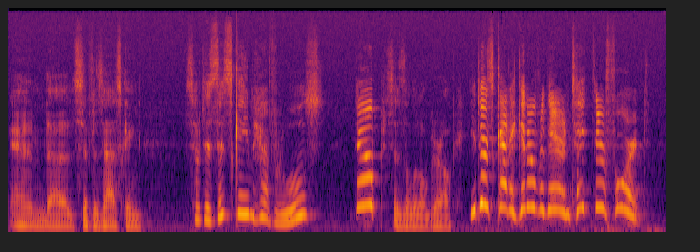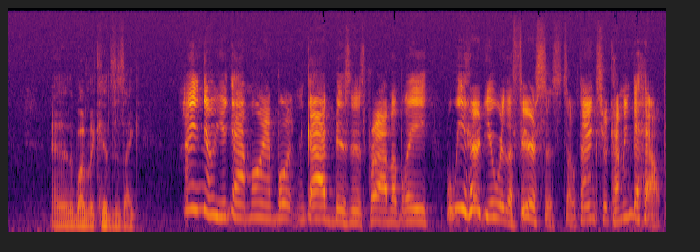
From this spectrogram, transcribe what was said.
And uh, Sif is asking, So does this game have rules? Nope, says the little girl. You just gotta get over there and take their fort. And one of the kids is like, I know you got more important God business, probably, but we heard you were the fiercest, so thanks for coming to help.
